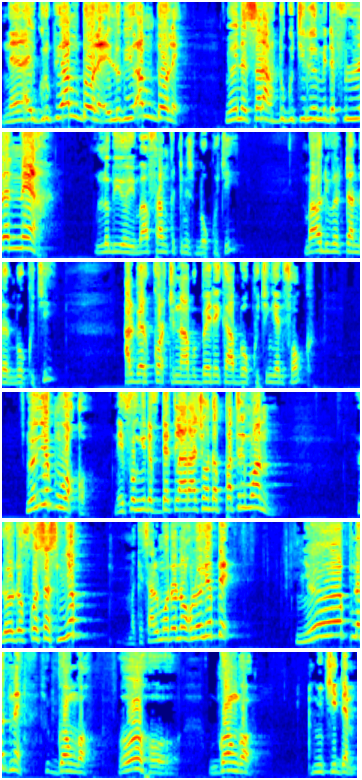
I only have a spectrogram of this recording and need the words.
nee na ay groupe yu am doole ay lobby yu am doole ñooy ne sarax dugg ci réew mi def lu leen neex. Lobby yooyu mbaa Frank Timis bokku ci mbaa Olivier Tandeur bokku ci Albert Cortina bu BDK bokku ci ngeen foog loolu yëpp mu wax ko ne faut ñu def déclaration de patrimoine. Loolu daf ko sas ñëpp Macky Sall moo doon wax loolu yëpp de. Ñëpp nag ne gongo oho gongo ñu ci dem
